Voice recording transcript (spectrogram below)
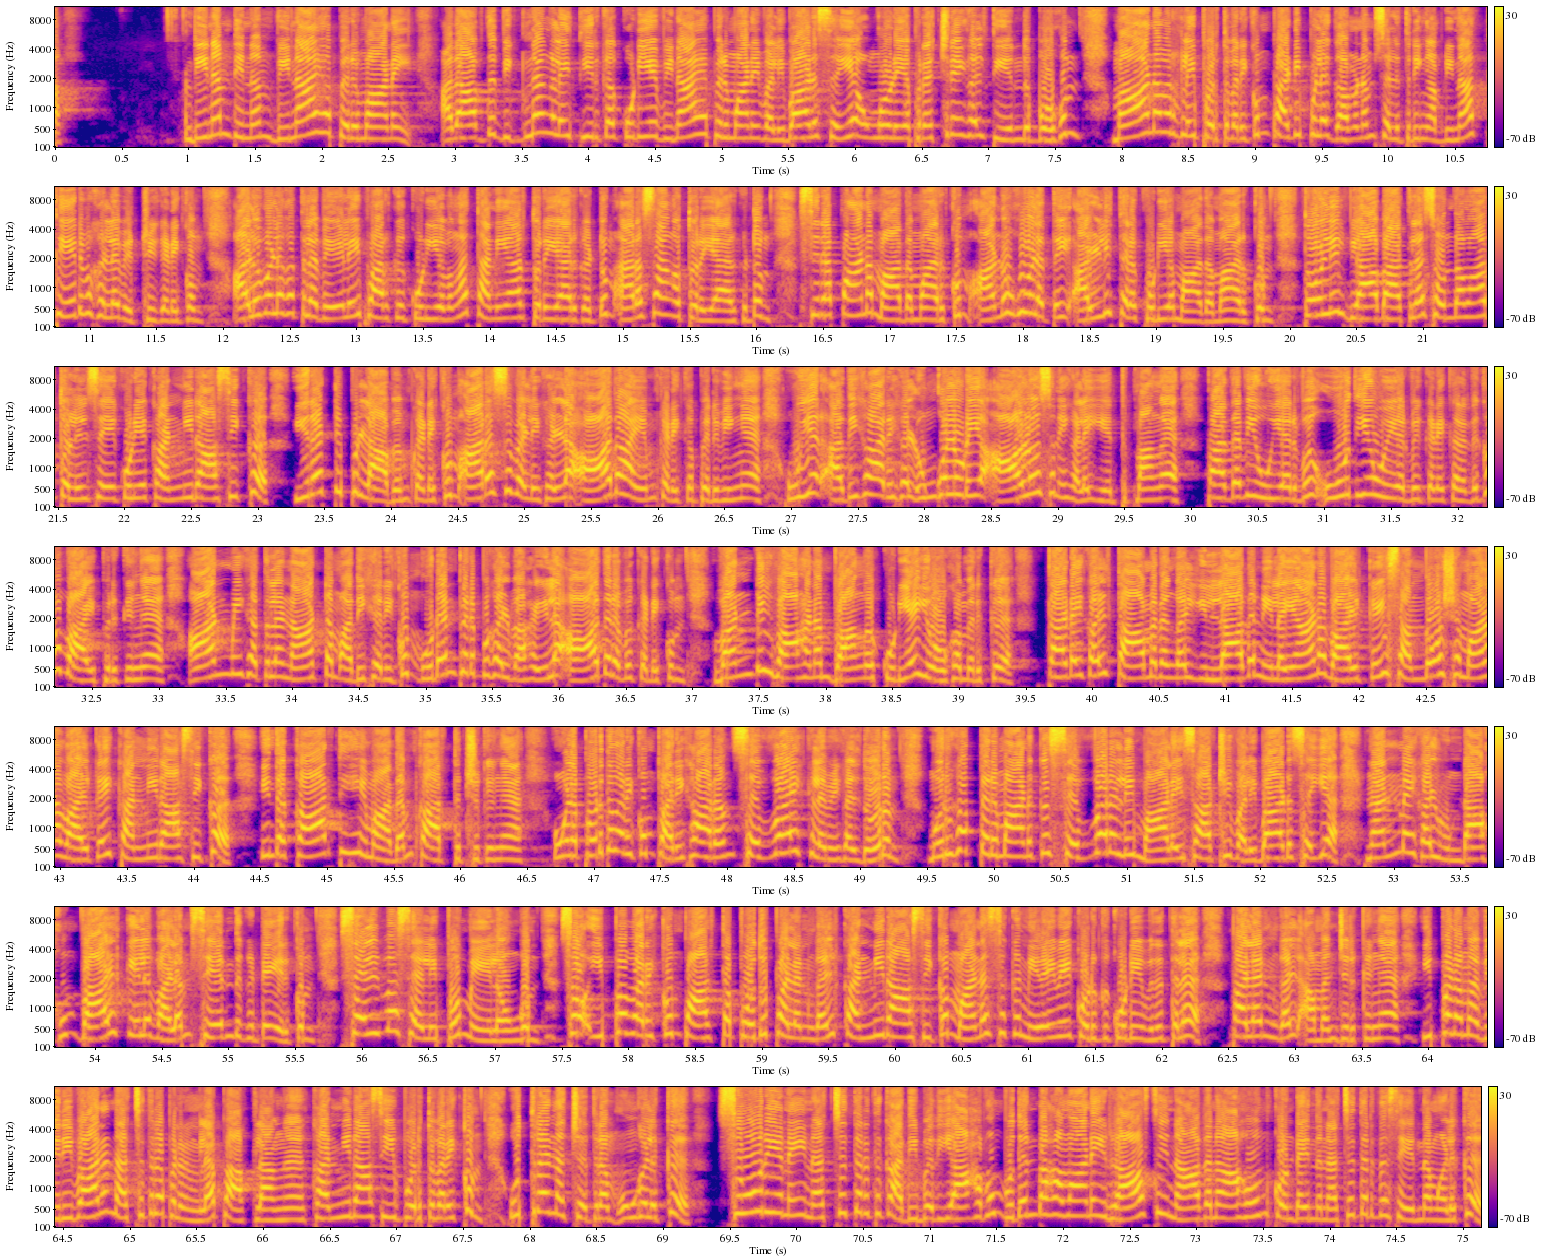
தினம் தினம் விநாயக பெருமானை அதாவது விக்னங்களை தீர்க்கக்கூடிய விநாயக பெருமானை வழிபாடு செய்ய உங்களுடைய பிரச்சனைகள் தீர்ந்து போகும். மாணவர்களை பொறுத்த வரைக்கும் படிப்புல கவனம் செலுத்துறீங்க அப்படின்னா தேர்வுகளில் வெற்றி கிடைக்கும். அலுவலகத்தில் வேலை பார்க்கக்கூடியவங்க தனியார் துறையா இருக்கட்டும் அரசாங்க துறையா இருக்கட்டும் சிறப்பான மாதமா இருக்கும். அனுகூலத்தை அள்ளித்தரக்கூடிய மாதமா இருக்கும். தொழில் வியாபாரத்துல சொந்தமா தொழில் செய்யக்கூடிய கண்ணீராசிக்கு இரட்டிப்பு லாபம் கிடைக்கும். அரசு வழிகளில் ஆதாயம் கிடைக்க பெறுவீங்க உயர் அதிகாரிகள் உங்களுடைய ஆலோசனைகளை ஏற்றுப்பாங்க பதவி உயர்வு ஊதிய உயர்வு கிடைக்கிறதுக்கு வாய்ப்பு இருக்குங்க. ஆன்மீகத்துல நாட்டம் அதிகரிக்கும் உடன்பிறப்புகள் வகையில ஆதரவு கிடைக்கும். வண்டி வாகனம் வாங்கக்கூடிய யோகம் இருக்கு. தடைகள் தாமதங்கள் இல்லாத நிலையான வாழ்க்கை சந்தோஷமான வாழ்க்கை கன்னிராசிக்கு இந்த கார்த்திகை மாதம் காத்துட்டு இருக்குங்க உங்களை பொறுத்த வரைக்கும் பரிகாரம் செவ்வாய்க்கிழமைகள் தோறும் முருகப்பெருமானுக்கு செவ்வரளி மாலை சாற்றி வழிபாடு செய்ய நன்மைகள் உண்டாகும். வாழ்க்கையில வளம் சேர்ந்துகிட்டே இருக்கும். செல்வ செழிப்பு மேலோங்கும். சோ இப்ப வரைக்கும் பார்த்த பொது பலன்கள் கன்னிராசிக்கு மனசுக்கு நிறைவை கொடுக்கக்கூடிய விதத்துல பலன்கள் அமைஞ்சிருக்குங்க. இப்ப நம்ம விரிவான நட்சத்திர பலன்களை பார்க்கலாங்க. கன்னிராசியை பொறுத்த வரைக்கும் உத்திர நட்சத்திரம் உங்களுக்கு சூரியனை நட்சத்திரத்துக்கு அதிபதியாகவும் புதன் பகவானை ராசி நாதனாகவும் கொண்ட இந்த நட்சத்திரத்தை சேர்ந்தவங்களுக்கு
